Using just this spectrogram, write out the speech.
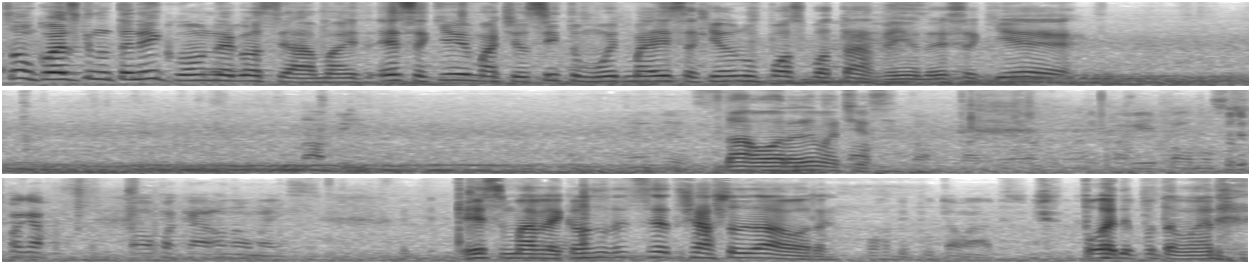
são coisas que não tem nem como negociar. Mas esse aqui, Matias, sinto muito, mas esse aqui eu não posso botar à venda. Esse aqui é Top, hein? Meu Deus. Da hora, né, Matias? top, top. Eu Paguei pau. Não sou de pagar pau pra carro não, mas... Esse Mavecão você já achou da hora. Porra de puta madre. Porra de puta madre.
